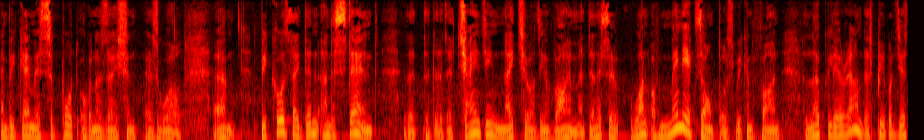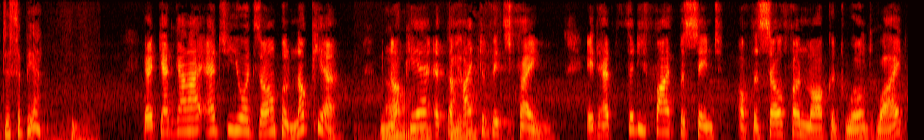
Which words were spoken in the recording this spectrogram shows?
and became a support organization as well. Um, because they didn't understand the, the, the, changing nature of the environment. And it's a, one of many examples we can find locally around us. People just disappear. Can, can, I add to your example? Nokia. Nokia, oh, at the height of its fame, it had 35% of the cell phone market worldwide.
